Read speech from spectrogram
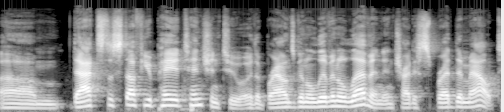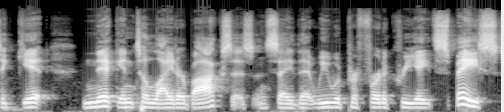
Um, that's the stuff you pay attention to. Are the Browns going to live in 11 and try to spread them out to get Nick into lighter boxes and say that we would prefer to create space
